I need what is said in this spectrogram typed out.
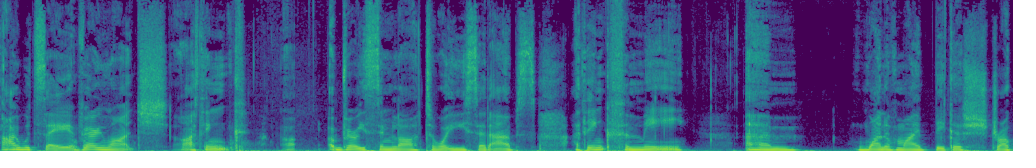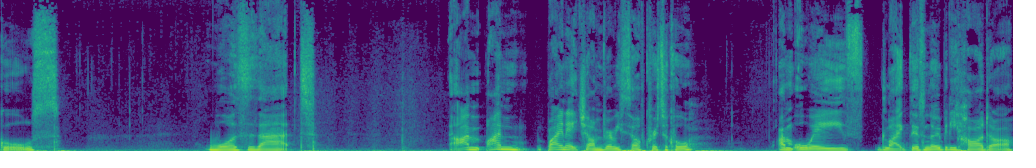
I would say very much. I think uh, very similar to what you said, Abs. I think for me, um, one of my biggest struggles was that I'm I'm by nature I'm very self critical. I'm always like there's nobody harder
